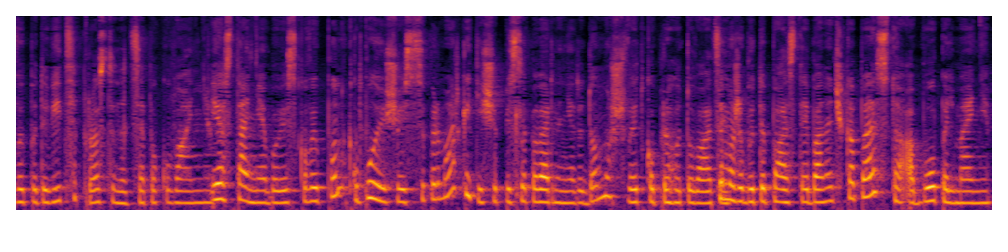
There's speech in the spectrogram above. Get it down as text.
Ви подивіться просто на це пакування. І останній обов'язковий пункт: купую щось в супермаркеті, щоб після повернення додому швидко приготувати. Це може бути паста і баночка песто або пельмені.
